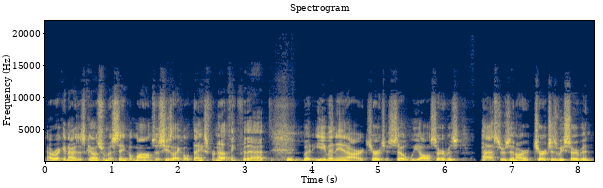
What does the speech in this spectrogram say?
Now, I recognize this comes from a single mom, so she's like, "Oh, thanks for nothing for that." but even in our churches, so we all serve as pastors in our churches. We serve in,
